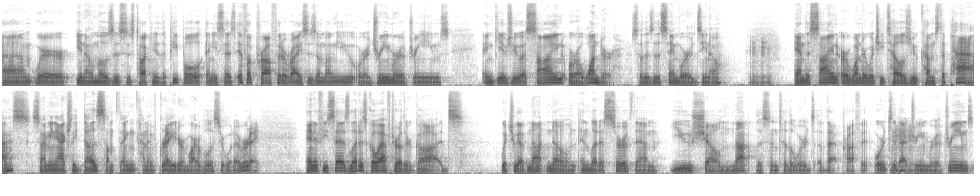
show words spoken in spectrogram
Um, where you know Moses is talking to the people, and he says, "If a prophet arises among you, or a dreamer of dreams, and gives you a sign or a wonder, so those are the same words, you know. And the sign or wonder which he tells you comes to pass. So, I mean, he actually does something kind of great Right. or marvelous or whatever. Right. And if he says, Let us go after other gods, which you have not known, and let us serve them, you shall not listen to the words of that prophet or to that dreamer of dreams.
